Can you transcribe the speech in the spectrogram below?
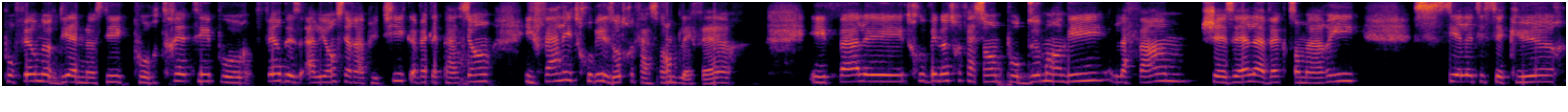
pour faire notre diagnostic, pour traiter, pour faire des alliances thérapeutiques avec les patients, il fallait trouver des autres façons de les faire. Il fallait trouver notre façon pour demander la femme chez elle avec son mari si elle était sécure,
